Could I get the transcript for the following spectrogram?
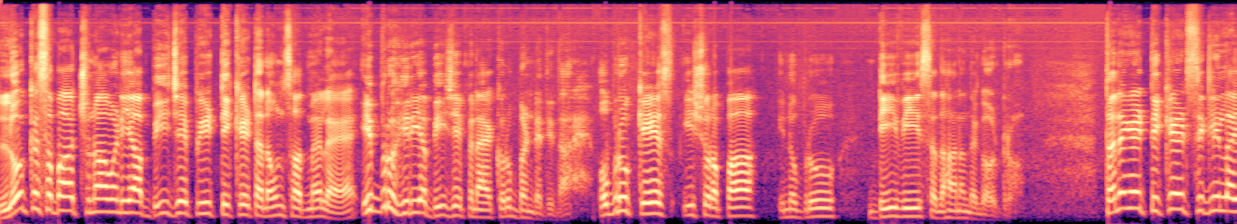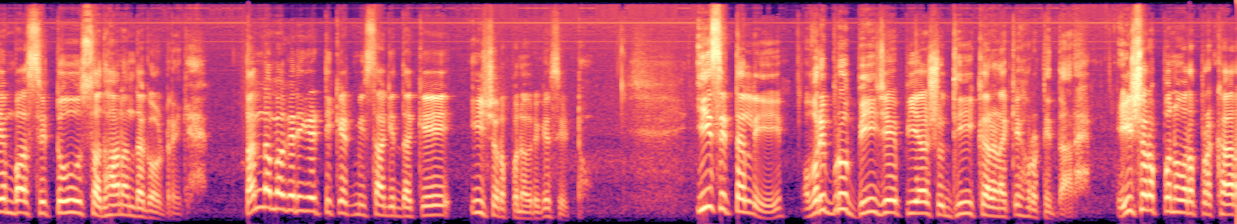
ಲೋಕಸಭಾ ಚುನಾವಣೆಯ ಬಿಜೆಪಿ ಟಿಕೆಟ್ ಅನೌನ್ಸ್ ಆದ್ಮೇಲೆ ಇಬ್ರು ಹಿರಿಯ ಬಿಜೆಪಿ ನಾಯಕರು ಬಂಡೆದಿದ್ದಾರೆ. ಒಬ್ರು ಕೆ ಎಸ್ ಈಶ್ವರಪ್ಪ, ಇನ್ನೊಬ್ರು ಡಿ ವಿ ಸದಾನಂದ ಗೌಡ್ರು. ತನಗೆ ಟಿಕೆಟ್ ಸಿಗ್ಲಿಲ್ಲ ಎಂಬ ಸಿಟ್ಟು ಸದಾನಂದ ಗೌಡ್ರಿಗೆ. ತನ್ನ ಮಗನಿಗೆ ಟಿಕೆಟ್ ಮಿಸ್ ಆಗಿದ್ದಕ್ಕೆ ಈಶ್ವರಪ್ಪನವರಿಗೆ ಸಿಟ್ಟು. ಈ ಸಿಟ್ಟಲ್ಲಿ ಅವರಿಬ್ಬರು ಬಿಜೆಪಿಯ ಶುದ್ಧೀಕರಣಕ್ಕೆ ಹೊರಟಿದ್ದಾರೆ. ಈಶ್ವರಪ್ಪನವರ ಪ್ರಕಾರ,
